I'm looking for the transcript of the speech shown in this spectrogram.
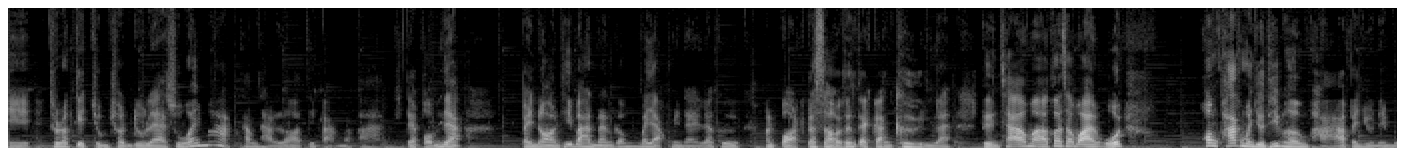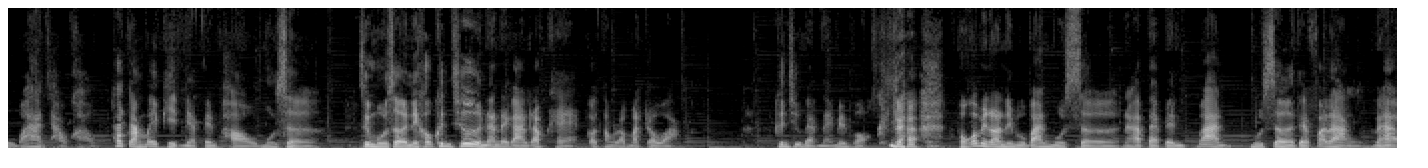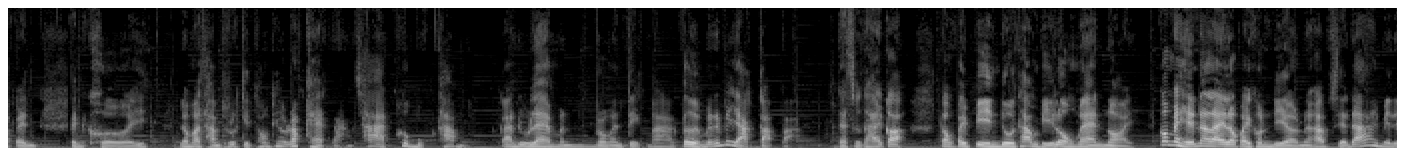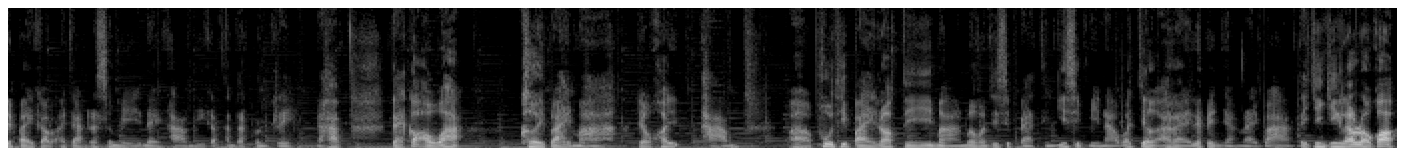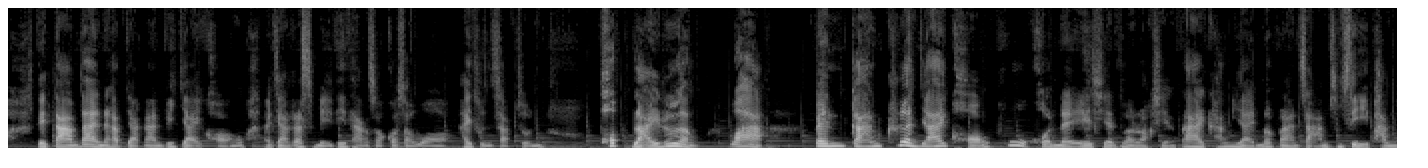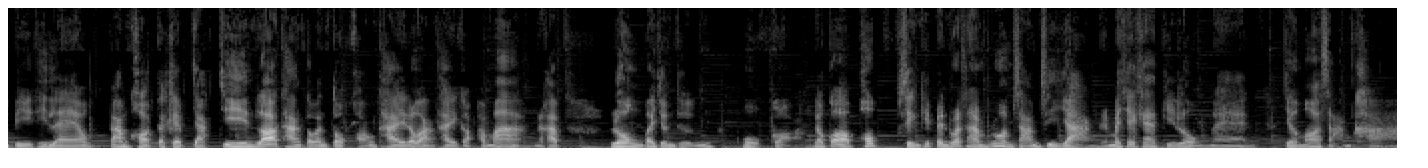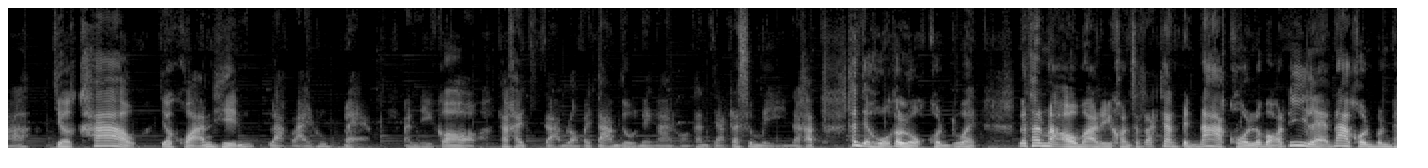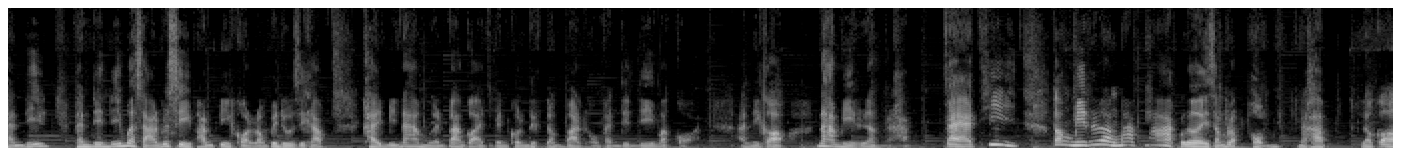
ธุรกิจชุมชนดูแลสวยมากถ้ำฐานลอดที่ปางมะพาแต่ผมเนี่ย ไปนอนที่บ้านนั้นก็ไม่อยากไปไหนแล้วคือมันปลอดกระเสาตั้งแต่กลางคืนแล้ว ตื่นเช้ามาก็สบายโอ้ยห้องพักมันอยู่ที่เพิงผาเป็นอยู่ในหมู่บ้านชาวเขา ถ้าจำไม่ผิดเนี่ยเป็นเผ่ามูเซอร์ ซึ่งมูเซอร์นี่เขาขึ้นชื่อนะในการรับแขกก็ต้องระมัดระวัง ขึ้นชื่อแบบไหนไม่บอกนะผมก็ไปนอนในหมู่บ้านมูเซอร์นะครับแต่เป็นบ้านมูเซอร์แต่ฝรั่งนะฮะเป็นเป็นเขยแล้วมาทำธุรกิจท่องเที่ยวรับแขกต่างชาติเพื่อบุกถ้ำ การดูแลมันโรแมนติกมากตื่นมันไม่อยากกลับอะ แต่สุดท้ายก็ต้องไปปีนดูถ้ำผีโลงแมนหน่อย ก็ไม่เห็นอะไรเราไปคนเดียวนะครับ เสียดายไม่ได้ไปกับอาจารย์รัศมีในคราวนี้กับท่านรัฐมนตรีนะครับ แต่ก็เอาว่าเคยไปมา เดี๋ยวค่อยถามผู้ที่ไปรอบนี้มาเมื่อวันที่ 18ถึง20 มีนาว่าเจออะไรและเป็นอย่างไรบ้าง แต่จริง ๆ แล้วเราก็ติดตามได้นะครับ จากงานวิจัยของอาจารย์รัศมีที่ทางสกสว ให้ทุนสนับสนุนพบหลายเรื่อง ว่าเป็นการเคลื่อนย้ายของผู้คนในเอเชียตะวันออกเฉียงใต้ครั้งใหญ่เมื่อประมาณ 3-4,000 ปีที่แล้ว ตามขอบตะเข็บจากจีนเลาะทางตะวันตกของไทยระหว่างไทยกับพม่านะครับลงไปจนถึงหมู่เกาะ แล้วก็พบสิ่งที่เป็นวัฒนธรรมร่วม 3-4 อย่างเนี่ยไม่ใช่แค่ผีโลงแมน เจอหม้อสามขา เจอข้าว เจอขวานหินหลากหลายรูปแบบ อันนี้ก็ถ้าใครตามลองไปตามดูในงานของท่านจารย์รัศมีนะครับ ท่านจะหัวกะโหลกคนด้วย แล้วท่านมาเอามารีคอนสตรักชั่นเป็นหน้าคน แล้วบอกว่านี่แหละหน้าคนบนแผ่นดินแผ่นดินนี้เมื่อสามหรือสี่พันปีก่อนลองไปดูสิครับ ใครมีหน้าเหมือนบ้างก็อาจจะเป็นคนดึกดำบรรพ์ของแผ่นดินนี้มาก่อน อันนี้ก็น่ามีเรื่องนะครับ แต่ที่ต้องมีเรื่องมากๆเลยสำหรับผมนะครับ แล้วก็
